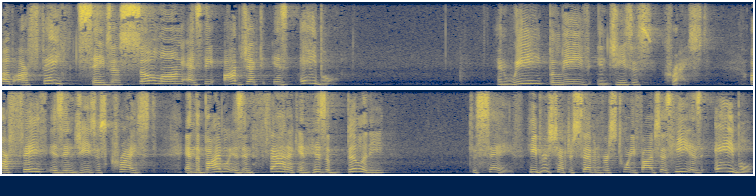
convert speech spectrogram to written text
of our faith saves us so long as the object is able. And we believe in Jesus Christ. Our faith is in Jesus Christ. And the Bible is emphatic in his ability to save. Hebrews chapter 7, verse 25 says, He is able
